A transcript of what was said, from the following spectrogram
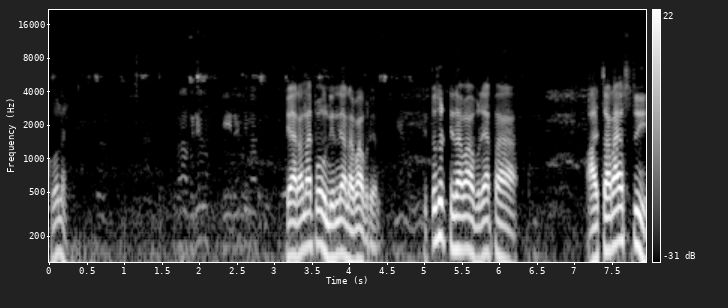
कोण आहे? त्याला नाही पाहून नेला बाबऱ्याला तिथं सुट्टी ना बाबरे आता आज चारा असतोय.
